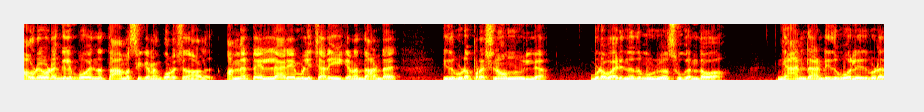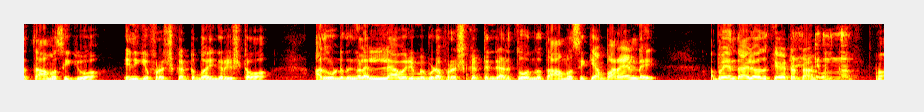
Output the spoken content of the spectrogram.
അവിടെ എവിടെങ്കിലും പോയെന്ന് താമസിക്കണം കുറച്ച് നാൾ എന്നിട്ട് എല്ലാവരെയും വിളിച്ചറിയിക്കണം ദാണ്ട് ഇതിവിടെ പ്രശ്നമൊന്നുമില്ല. ഇവിടെ വരുന്നത് മുഴുവൻ സുഗന്ധമാണ് ഞാൻ ദാണ്ട് ഇതുപോലെ ഇവിടെ താമസിക്കുക എനിക്ക് ഫ്രഷ് കട്ട് ഭയങ്കര ഇഷ്ടമാണ് അതുകൊണ്ട് നിങ്ങൾ എല്ലാവരും ഇവിടെ ഫ്രഷ് കട്ടിന്റെ അടുത്ത് വന്ന് താമസിക്കാൻ പറയണ്ടേ? അപ്പോൾ എന്തായാലും അത് കേട്ടിട്ടാണ് ആ.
